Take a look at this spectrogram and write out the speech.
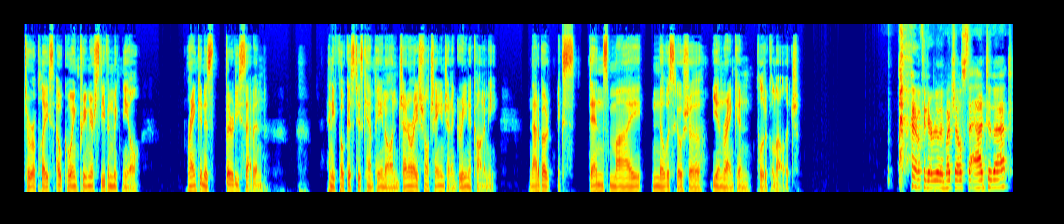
to replace outgoing Premier Stephen McNeil. Rankin is 37, and he focused his campaign on generational change and a green economy. And that about extends my Nova Scotia Iain Rankin political knowledge. I don't think I really have much else to add to that,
